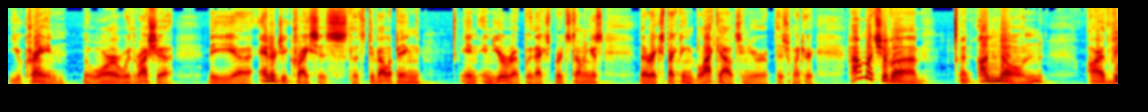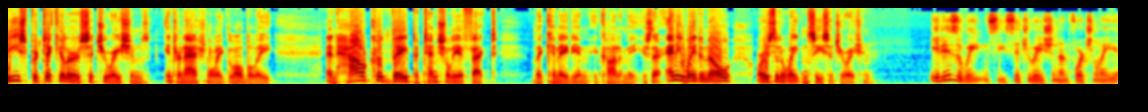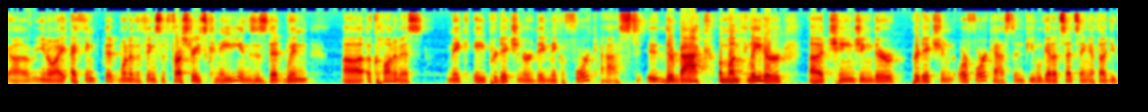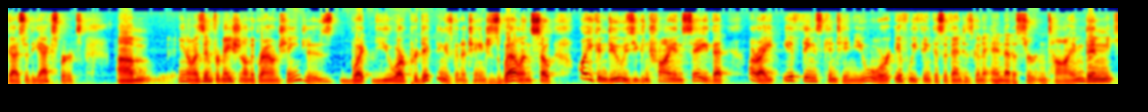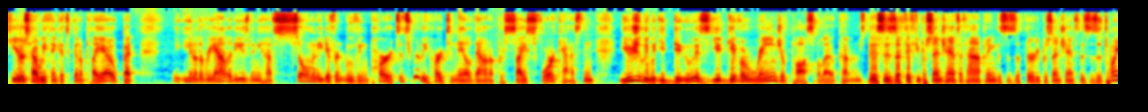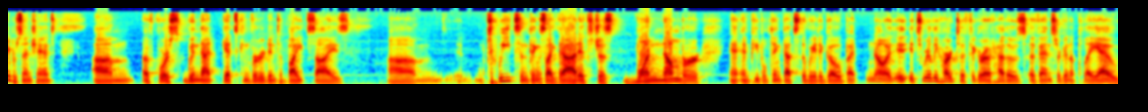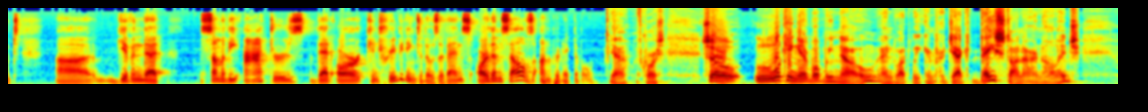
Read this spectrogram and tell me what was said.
Ukraine, the war with Russia, the uh, energy crisis that's developing in in Europe, with experts telling us they're expecting blackouts in Europe this winter. How much of a an unknown are these particular situations internationally, globally, and how could they potentially affect the Canadian economy? Is there any way to know, or is it a wait and see situation? It is a wait and see situation, unfortunately. Uh, you know, I, I, think that one of the things that frustrates Canadians is that when uh, economists make a prediction or they make a forecast, they're back a month later uh, changing their prediction or forecast, and people get upset saying, "I thought you guys are the experts." Um, you know, as information on the ground changes, what you are predicting is going to change as well. And so, all you can do is you can try and say that, all right, if things continue, or if we think this event is going to end at a certain time, then here's how we think it's going to play out. But you know the reality is when you have so many different moving parts it's really hard to nail down a precise forecast. And usually what you do is you'd give a range of possible outcomes. This is a 50% chance of happening. This is a 30% chance. This is a 20% chance. Um, of course when that gets converted into bite size um, tweets and things like that it's just one number and, and people think that's the way to go. But no it, it's really hard to figure out how those events are going to play out uh, given that some of the actors that are contributing to those events are themselves unpredictable. Yeah, of course. So, looking at what we know and what we can project based on our knowledge,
